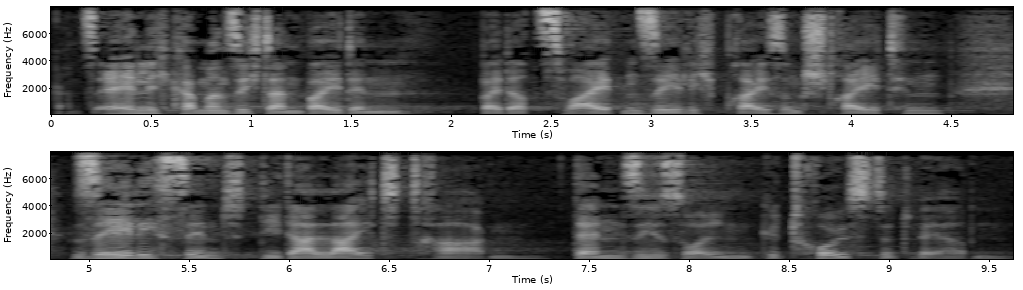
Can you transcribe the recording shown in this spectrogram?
Ganz ähnlich kann man sich dann bei, den, bei der zweiten Seligpreisung streiten. Selig sind, die da Leid tragen, denn sie sollen getröstet werden.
